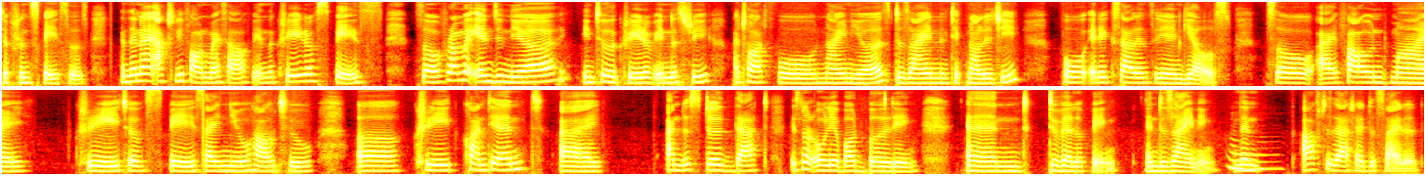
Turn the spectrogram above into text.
different spaces. And then I actually found myself in the creative space. So from an engineer into the creative industry, I taught for nine years, design and technology for Edexcel and City and Guilds. So I found my creative space. I knew how to uh, create content. I understood that it's not only about building and developing and designing. Mm-hmm. And then after that, I decided,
